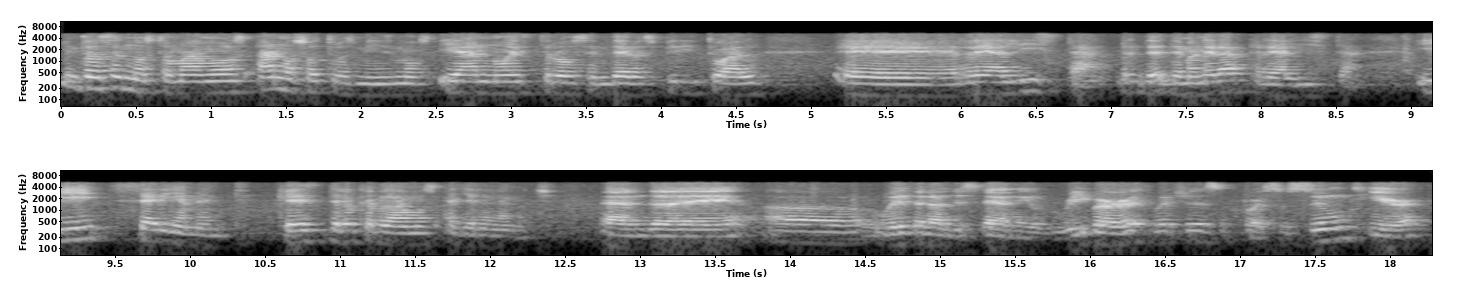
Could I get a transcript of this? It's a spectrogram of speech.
Entonces nos tomamos a nosotros mismos y a nuestro sendero espiritual eh, realista, de, de manera realista y seriamente, que es de lo que hablábamos ayer en la noche. and uh, uh, with an understanding of rebirth, which is, of course, assumed here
